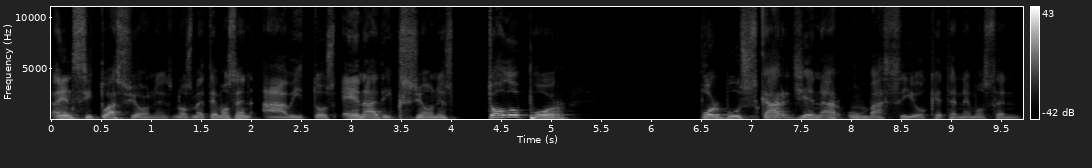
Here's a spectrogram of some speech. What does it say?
en situaciones, nos metemos en hábitos, en adicciones, todo por por buscar llenar un vacío que tenemos en,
